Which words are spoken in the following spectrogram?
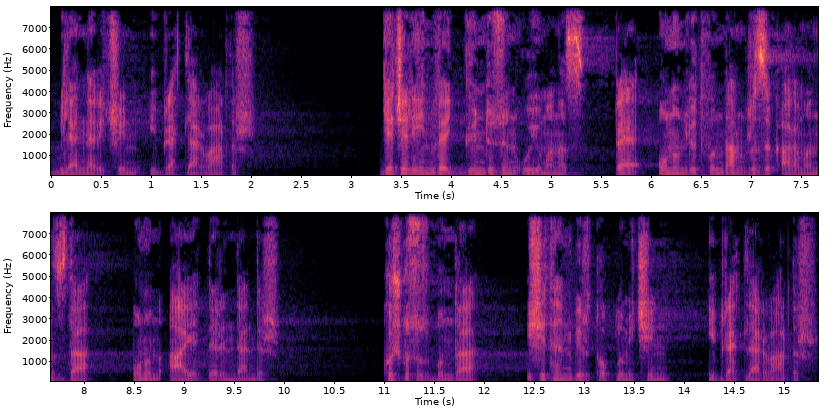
bilenler için ibretler vardır. Geceleyin ve gündüzün uyumanız ve onun lütfundan rızık aramanız da onun ayetlerindendir. Kuşkusuz bunda işiten bir toplum için ibretler vardır.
